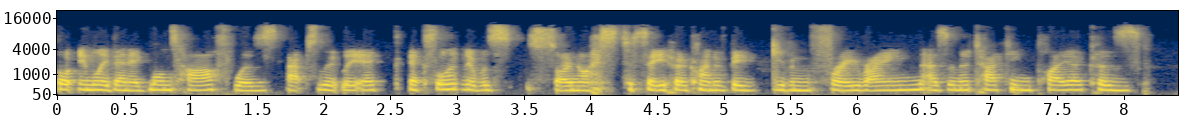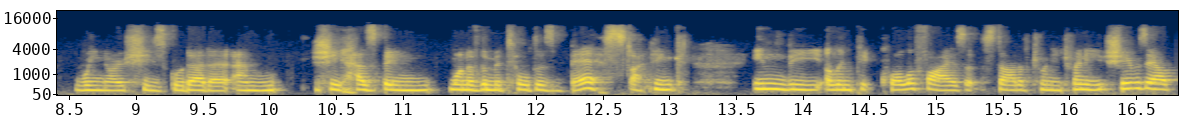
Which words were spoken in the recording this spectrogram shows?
thought Emily Van Egmond's half was absolutely excellent. It was so nice to see her kind of be given free reign as an attacking player because we know she's good at it and she has been one of the Matilda's best. I think in the Olympic qualifiers at the start of 2020, she was our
